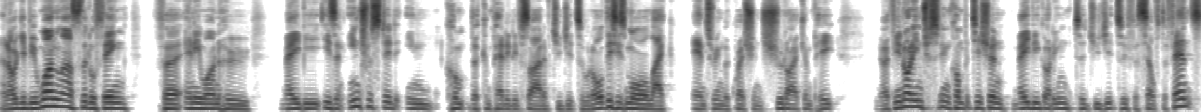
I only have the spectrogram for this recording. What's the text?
And I'll give you one last little thing for anyone who maybe isn't interested in com- the competitive side of jiu-jitsu at all. This is more like answering the question, should I compete? You know, if you're not interested in competition, maybe you got into jiu-jitsu for self-defense,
